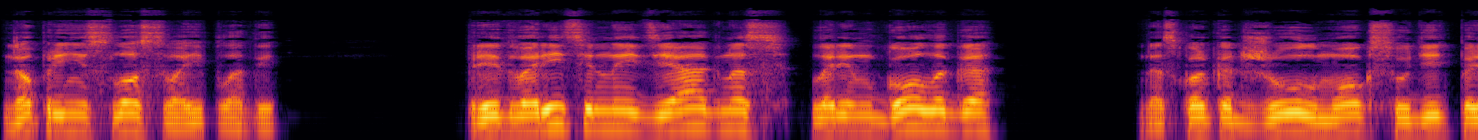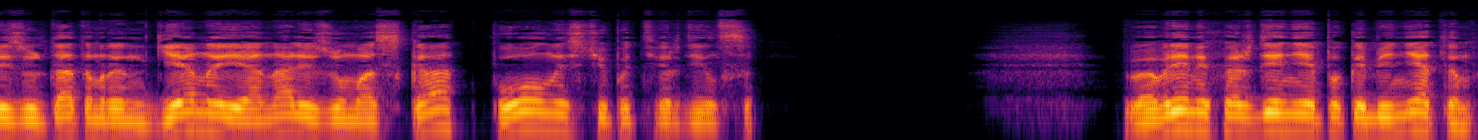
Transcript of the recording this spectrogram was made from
но принесло свои плоды. Предварительный диагноз ларинголога насколько Джул мог судить по результатам рентгена и анализу мазка, полностью подтвердился. Во время хождения по кабинетам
